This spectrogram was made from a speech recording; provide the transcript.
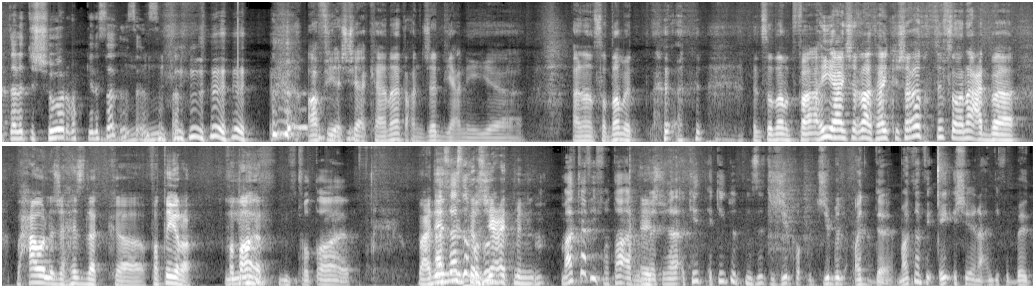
ثلاث شهور بحكي أستاذ آه في أشياء كانت عن جد يعني آه، أنا انصدمت. انصدمت. فهي هاي شغلات هاي شغلات اكتشفتها وأنا قاعد بحاول أجهز لك آه، فطيرة. فطائر. فطائر. بعدين أنت رجعت من ما كان في فطائر في إيش؟ البيت. هلا أكيد أكيد كنت نزلت تجيب تجيب العدة. ما كان في أي شيء أنا عندي في البيت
